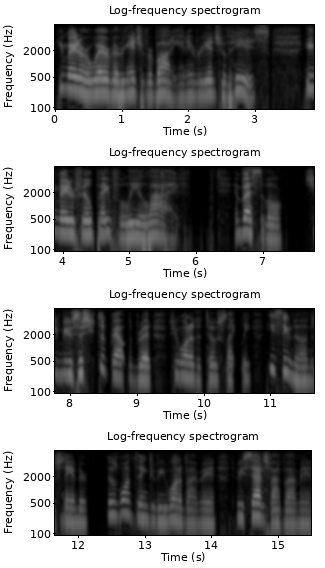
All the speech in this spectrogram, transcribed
He made her aware of every inch of her body and every inch of his. He made her feel painfully alive. And best of all, she mused as she took out the bread she wanted to toast slightly. He seemed to understand her. It was one thing to be wanted by a man, to be satisfied by a man,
